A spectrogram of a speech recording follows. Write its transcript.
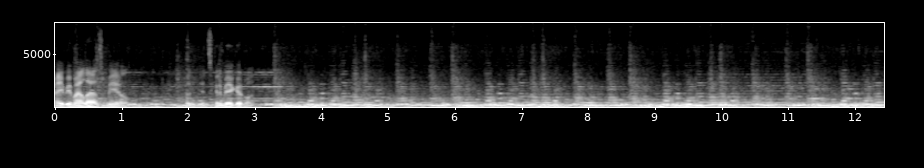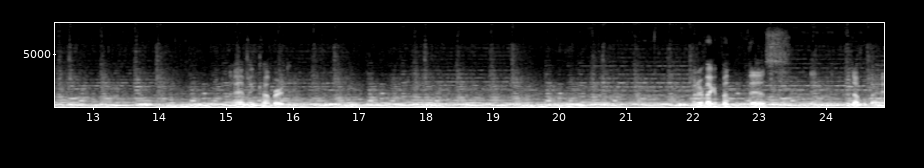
Maybe my last meal, but it's gonna be a good one. I am encumbered. wonder if I can put this in the double bag.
